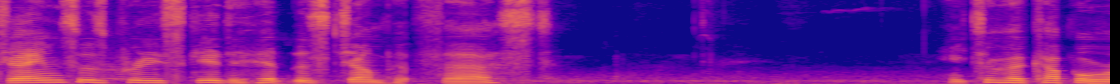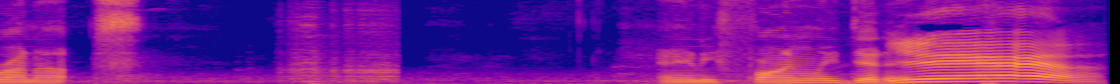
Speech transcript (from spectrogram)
James was pretty scared to hit this jump at first. He took a couple run-ups. And he finally did it. Yeah!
